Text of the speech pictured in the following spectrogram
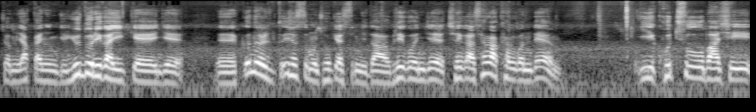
좀 약간 이제 유도리가 있게 이제 예, 끈을 뜨셨으면 좋겠습니다. 그리고 이제 제가 생각한 건데 이 고추밭이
